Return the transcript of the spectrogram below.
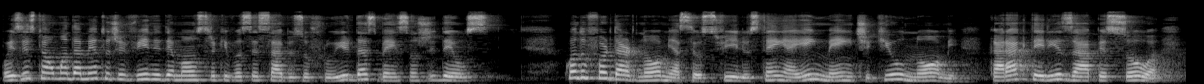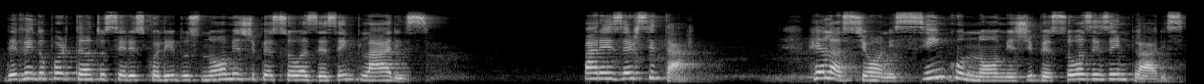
pois isto é um mandamento divino e demonstra que você sabe usufruir das bênçãos de Deus. Quando for dar nome a seus filhos, tenha em mente que o nome caracteriza a pessoa, devendo, portanto, ser escolhidos nomes de pessoas exemplares. Para exercitar, relacione cinco nomes de pessoas exemplares.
